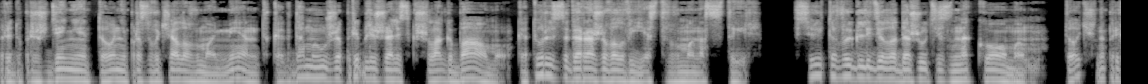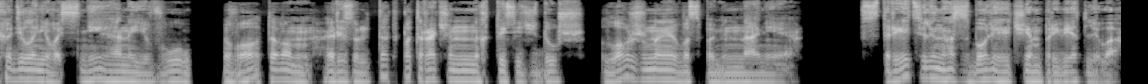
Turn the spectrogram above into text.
Предупреждение то не прозвучало в момент, когда мы уже приближались к шлагбауму, который загораживал въезд в монастырь. Все это выглядело до жути знакомым, точно приходило не во сне, а наяву. Вот он, результат потраченных тысяч душ, ложные воспоминания. Встретили нас более чем приветливо.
